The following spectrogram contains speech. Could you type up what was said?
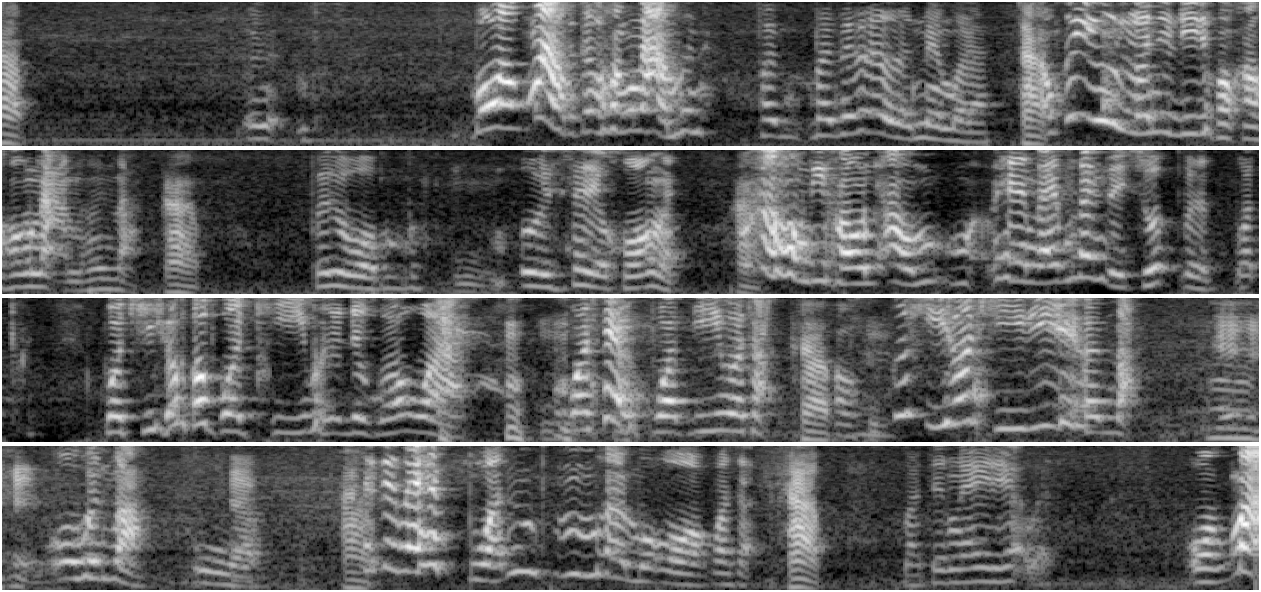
ครับ เออบอกมาจากห้องน้ำเพิ่นเพิ่นเพิ่นไปเอิ้นแม่นบ่ล่ะครับ เอาก็อยู่อยู่ดีๆของเขาห้องน้ำเพิ่นว่าครับ เพิ่นบอกเออใส่ของน่ะครับ เข้าห้องที่เขาเอาแห้งไรมันกันใส่ชุดปวดปวดขี้เพราะปวดขี้มันจะบอกว่าปวดแห้งปวดดีว่าสั่นครับ ก็ขี่รถขี่ดีเพิ่นว่าอืมโอ้เพิ่นว่าโอ้ครับ ครับถ้าจังไดให้ปวดมันบ่ออกว่าสั่นครับบาดจังไดเด้อเว้ยออกมา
